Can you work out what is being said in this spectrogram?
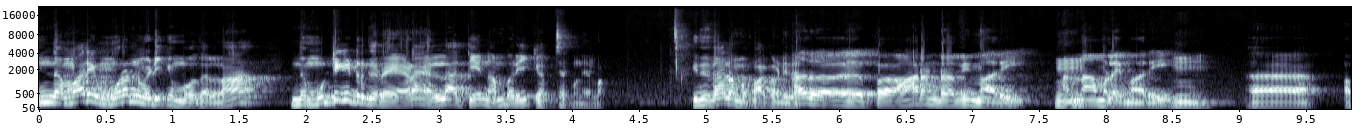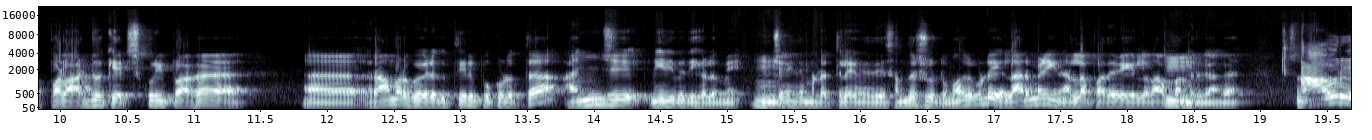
இந்த மாதிரி முரண் வெடிக்கும் போதெல்லாம் இந்த முட்டிக்கிட்டு இருக்கிற இடம் எல்லாத்தையும் நம்ம ரீகேப்சர் பண்ணிடலாம். இதுதான் நம்ம பார்க்க வேண்டியது. இப்போ ஆர் என் ரவி மாதிரி அண்ணாமலை மாதிரி பல அட்வொகேட்ஸ் குறிப்பாக ராமர் கோயிலுக்கு தீர்ப்பு கொடுத்த அஞ்சு நீதிபதிகளுமே. உச்சநீதிமன்றத்தில் நீதிபதி சந்திரசூட் முதல் கொண்டு எல்லாருமே நீங்க நல்ல பதவிகளில் தான் உட்காந்துருக்காங்க அவரு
